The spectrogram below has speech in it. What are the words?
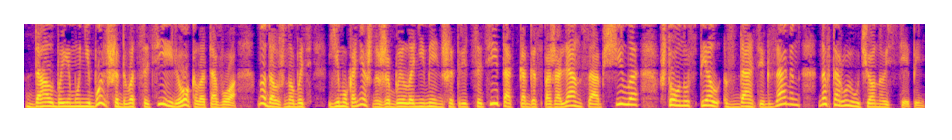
дал бы ему не больше двадцати или около того, но, должно быть, ему, конечно же, было не меньше тридцати, так как госпожа Лян сообщила, что он успел сдать экзамен на вторую ученую степень.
